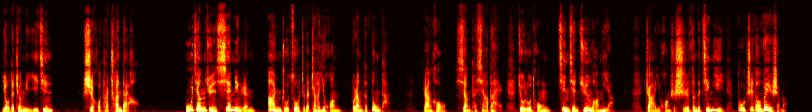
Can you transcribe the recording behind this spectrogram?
有的整理衣襟，事后他穿戴好。吴将军先命人按住坐着的扎一黄，不让他动弹，然后向他下拜，就如同觐见君王一样。扎一晃是十分的惊异，不知道为什么。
